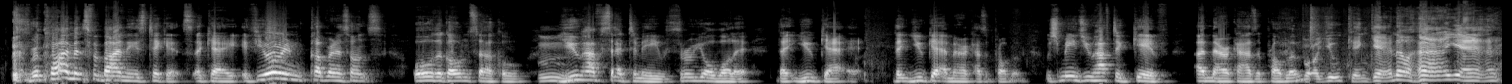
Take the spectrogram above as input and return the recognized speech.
requirements for buying these tickets. Okay, if you're in Club Renaissance or the Golden Circle, Mm. you have said to me through your wallet that you get it, that you get America has a problem, which means you have to give America has a problem. But you can get no higher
